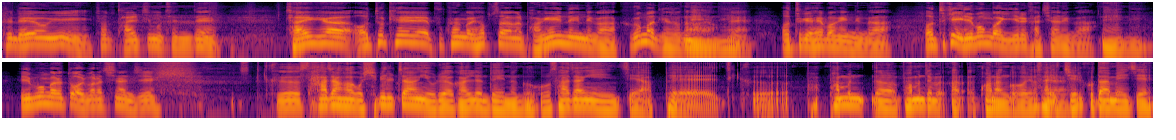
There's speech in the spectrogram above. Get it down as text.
그 내용이 저도 다 읽지 못했는데 자기가 어떻게 북한과 협상을 방해했는가 그것만 계속 나와요. 네, 네. 네. 어떻게 해방했는가 어떻게 일본과 이해를 같이 하는가. 네네. 네. 일본과는 또 얼마나 친한지. 그 4장하고 11장이 우리가 관련되어 있는 거고 4장이 이제 앞에 그 판문 어, 판문점에 관한 거고요. 427. 네. 그다음에 이제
